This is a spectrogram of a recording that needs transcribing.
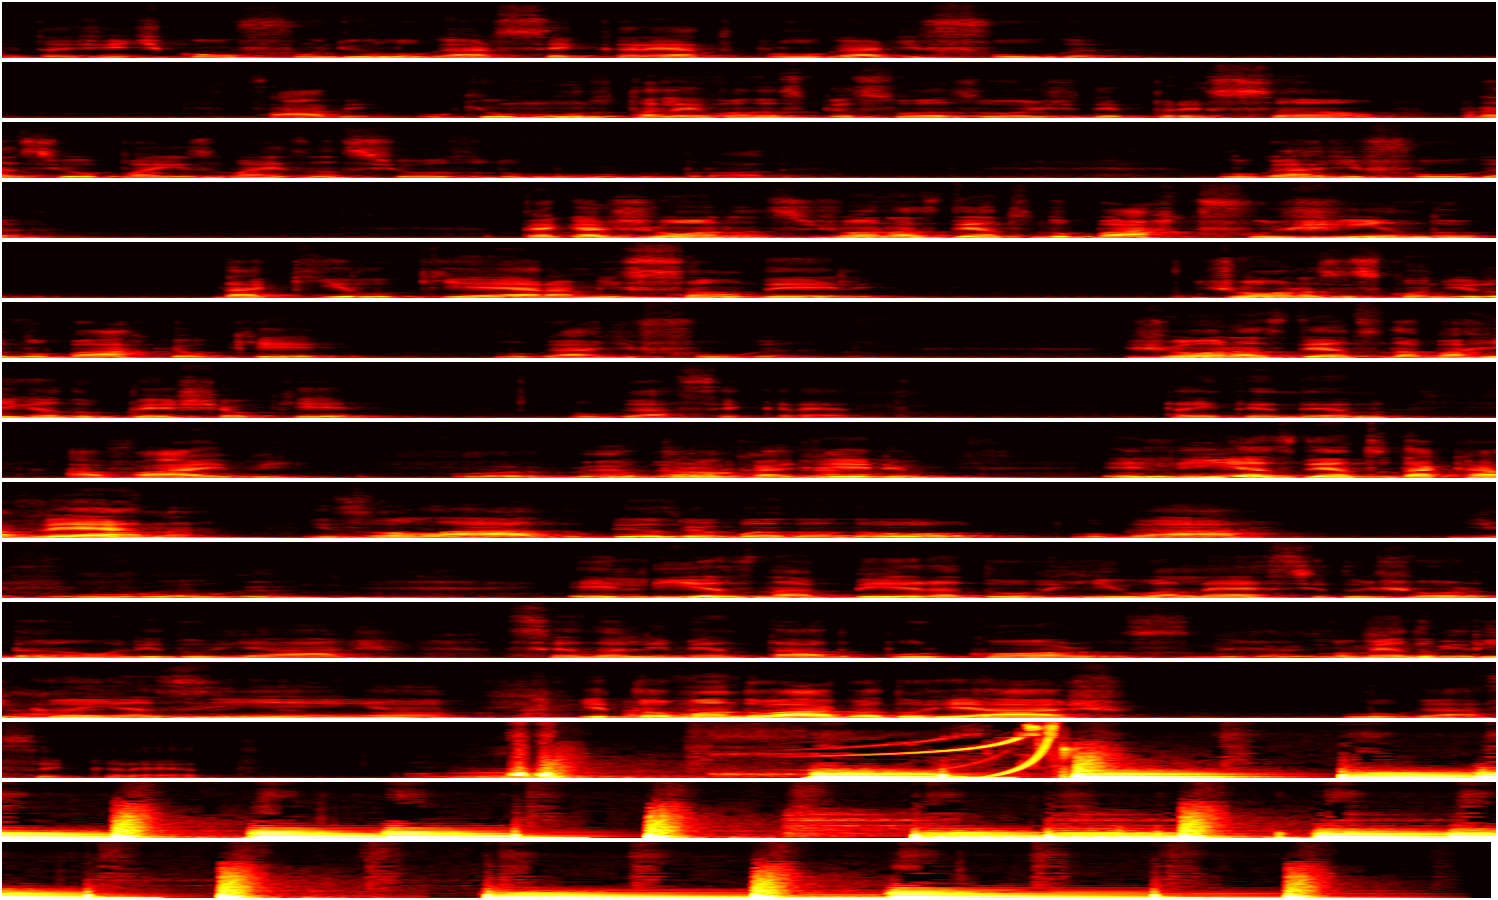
Muita gente confunde o lugar secreto para um lugar de fuga. Sabe? O que o mundo está levando as pessoas hoje, depressão. O Brasil é o país mais ansioso do mundo, brother. Lugar de fuga. Pega Jonas. Jonas dentro do barco fugindo daquilo que era a missão dele. Jonas escondido no barco é o quê? Lugar de fuga. Jonas dentro da barriga do peixe é o quê? Lugar secreto. Tá entendendo? A vibe, Pô, é verdade, o trocadilho. cara. Elias dentro da caverna, isolado. Deus me abandonou. Lugar de fuga. fuga. Elias na beira do rio, a leste do Jordão, ali do riacho, sendo alimentado por corvos, comendo intimidade, picanhazinha e tomando água do riacho. Lugar secreto. né?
